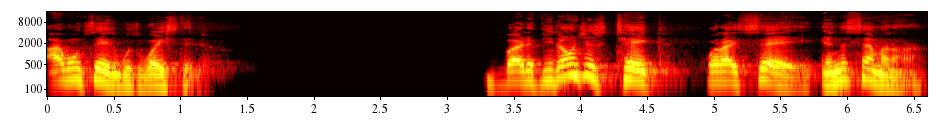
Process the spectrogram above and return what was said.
I won't say it was wasted. But if you don't just take what I say in the seminar,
